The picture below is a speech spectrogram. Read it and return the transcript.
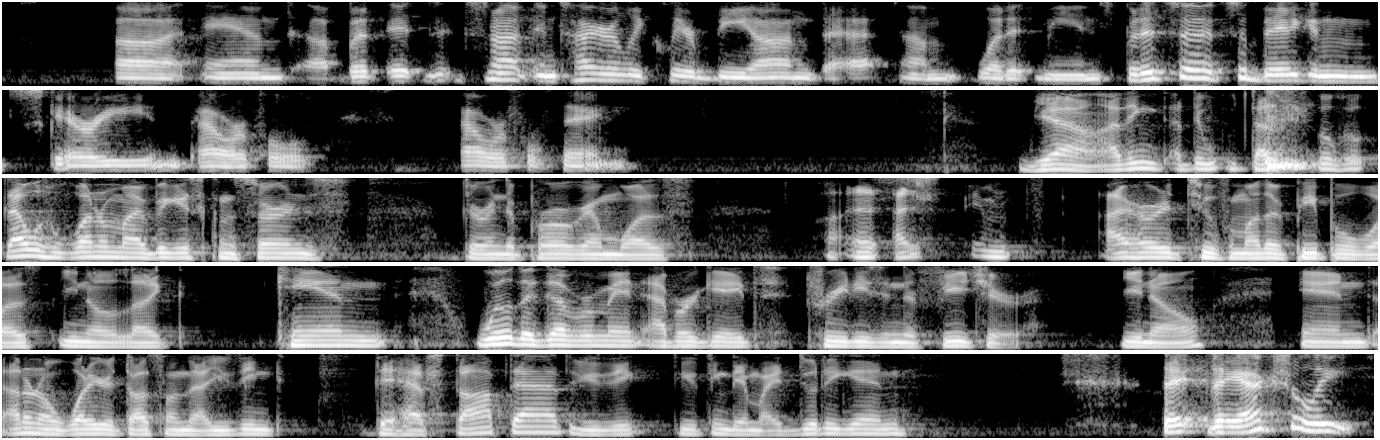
uh, and uh, but it, it's not entirely clear beyond that um, what it means. But it's a it's a big and scary and powerful powerful thing. Yeah, I think, that that was one of my biggest concerns during the program was, uh, I, I heard it too from other people was you know like can will the government abrogate treaties in the future? You know, and I don't know what are your thoughts on that. You think they have stopped that? Do you think do you think they might do it again? They they actually,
